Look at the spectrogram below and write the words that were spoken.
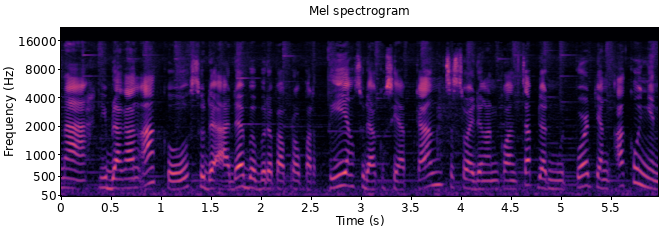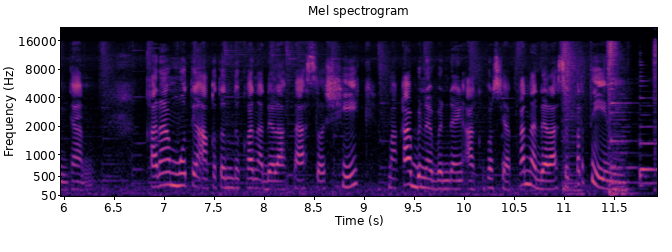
Nah, di belakang aku sudah ada beberapa properti yang sudah aku siapkan sesuai dengan konsep dan mood board yang aku inginkan. Karena mood yang aku tentukan adalah pastel chic, maka benda-benda yang aku persiapkan adalah seperti ini.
